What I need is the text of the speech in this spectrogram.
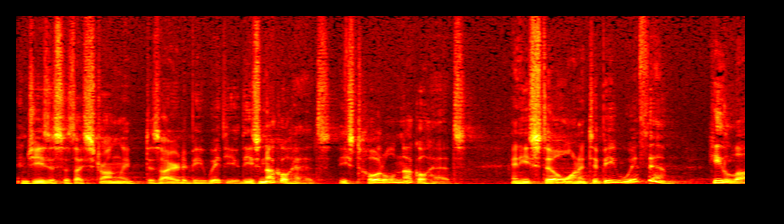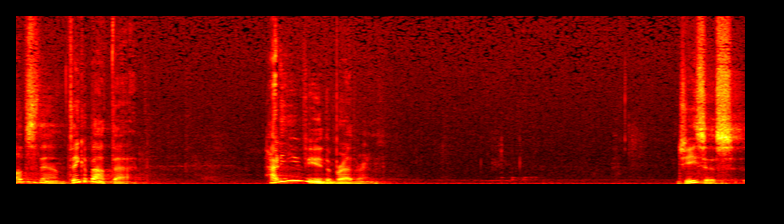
And Jesus says, I strongly desire to be with you. These knuckleheads, these total knuckleheads. And he still wanted to be with them. He loves them. Think about that. How do you view the brethren? Jesus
